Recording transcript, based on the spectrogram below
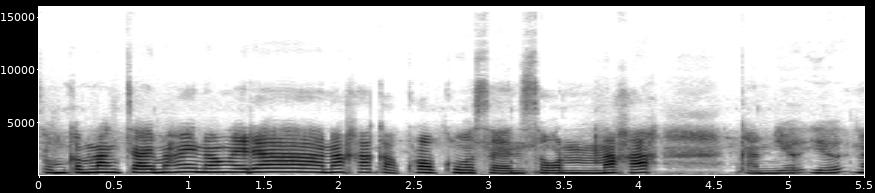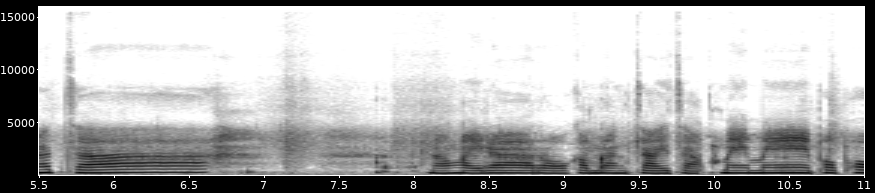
ส่งกำลังใจมาให้น้องไอด้านะคะ กับครอบครัวแสนสนนะคะ กันเยอะๆนะจ๊ะ น้องไอดารอกำลังใจจากแม่แม่พ่อพ่อ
